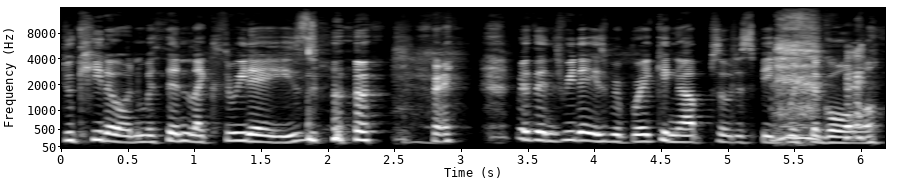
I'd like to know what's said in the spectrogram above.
do keto. And within like three days, right? Within three days, we're breaking up, so to speak, with the goal.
